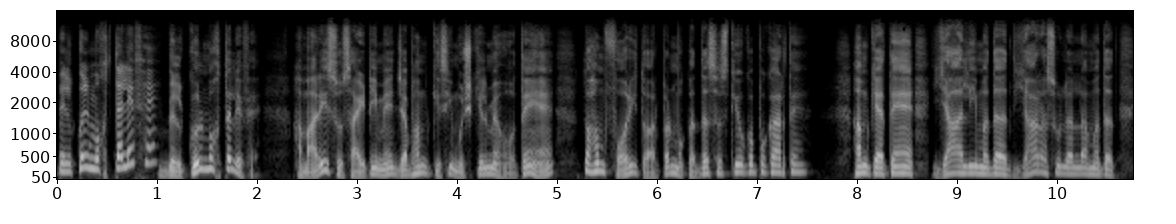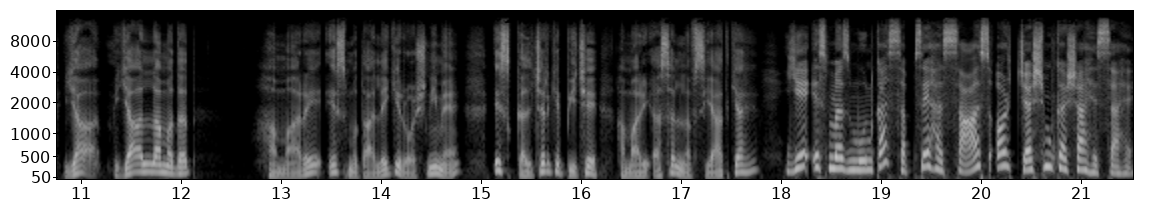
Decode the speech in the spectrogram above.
بالکل مختلف ہے۔ بالکل مختلف ہے۔ ہماری سوسائٹی میں جب ہم کسی مشکل میں ہوتے ہیں تو ہم فوری طور پر مقدس ہستیوں کو پکارتے ہیں۔ ہم کہتے ہیں یا علی مدد یا رسول اللہ مدد یا یا اللہ مدد ہمارے اس مطالعے کی روشنی میں اس کلچر کے پیچھے ہماری اصل نفسیات کیا ہے؟ یہ اس مضمون کا سب سے حساس اور چشم کشا حصہ ہے۔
